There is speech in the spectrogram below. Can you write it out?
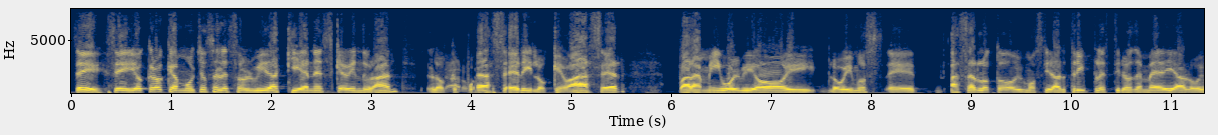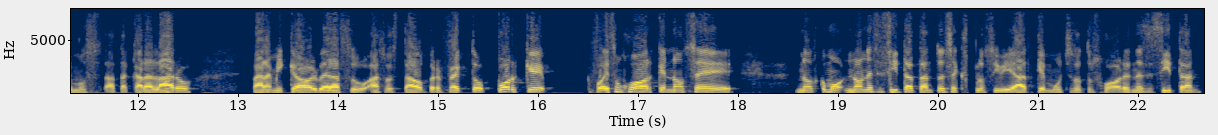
Sí, sí, yo creo que a muchos se les olvida quién es Kevin Durant, lo que puede hacer y lo que va a hacer. Para mí volvió y lo vimos eh, hacerlo todo, vimos tirar triples, tiros de media, lo vimos atacar al aro. Para mí que va a volver a su, a su estado perfecto porque fue, es un jugador que no se, no, como, no necesita tanto esa explosividad que muchos otros jugadores necesitan.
